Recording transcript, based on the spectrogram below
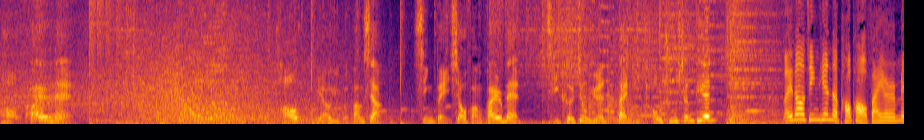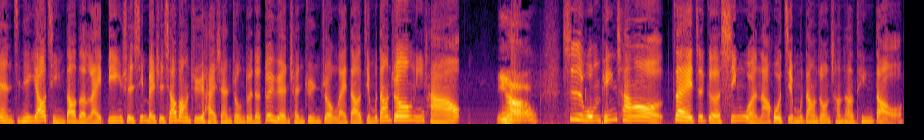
跑 Fireman，跑也要有个方向。新北消防 Fireman 即刻救援，带你逃出升天。来到今天的跑跑 Fireman，今天邀请到的来宾是新北市消防局海山中队的队员陈俊忠，来到节目当中。您好。你好，是我们平常哦，在这个新闻啊或节目当中，常常听到哦，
